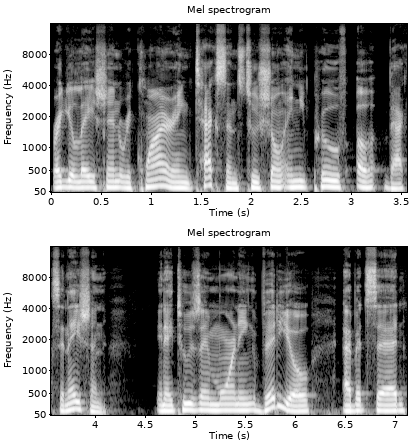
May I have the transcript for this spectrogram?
regulation requiring Texans to show any proof of vaccination. In a Tuesday morning video, Abbott said,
